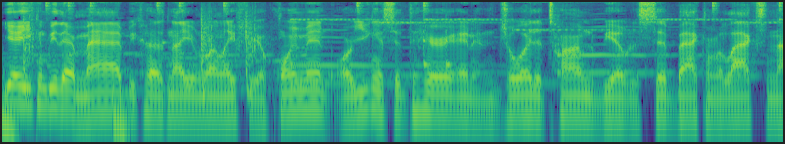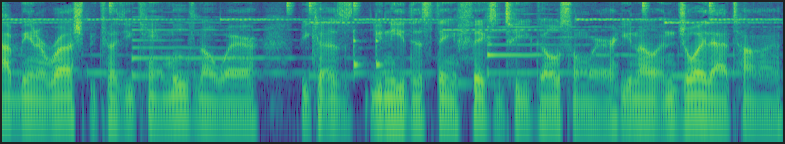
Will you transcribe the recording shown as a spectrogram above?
yeah you can be there mad because now you run late for your appointment or you can sit there and enjoy the time to be able to sit back and relax and not be in a rush because you can't move nowhere because you need this thing fixed until you go somewhere you know? Enjoy that time.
